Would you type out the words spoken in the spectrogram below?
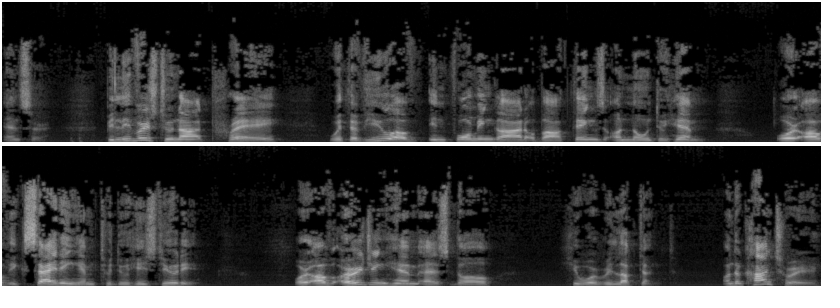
answer. Believers do not pray with a view of informing God about things unknown to Him, or of exciting Him to do His duty, or of urging Him as though He were reluctant. On the contrary,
